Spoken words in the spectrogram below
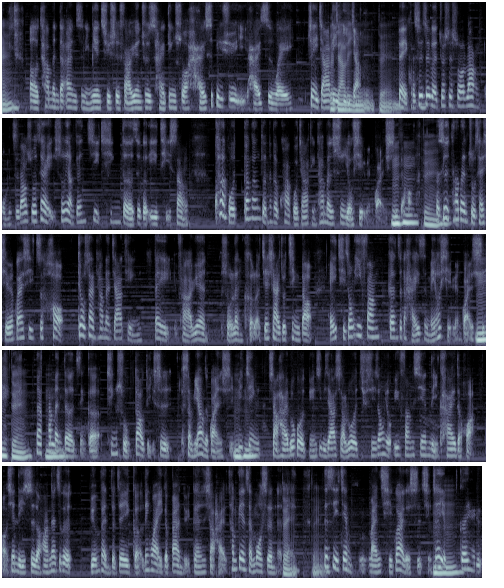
呃他们的案子里面，其实法院就是裁定说，还是必须以孩子为最佳利益这样。对对。可是这个就是说，让我们知道说，在收养跟寄亲的这个议题上。跨国刚刚的那个跨国家庭，他们是有血缘关系的哈，对。可是他们组成血缘关系之后，就算他们家庭被法院所认可了，接下来就进到，哎，其中一方跟这个孩子没有血缘关系，对。那他们的整个亲属到底是什么样的关系？毕竟小孩如果年纪比较小，如果其中有一方先离开的话，哦，先离世的话，那这个。原本的这一个另外一个伴侣跟小孩，他们变成陌生人，对对，这是一件蛮奇怪的事情。这也跟于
